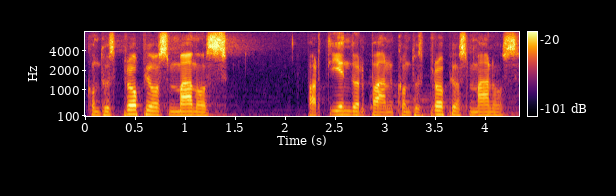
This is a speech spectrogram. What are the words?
con tus propias manos partiendo el pan, con tus propias manos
